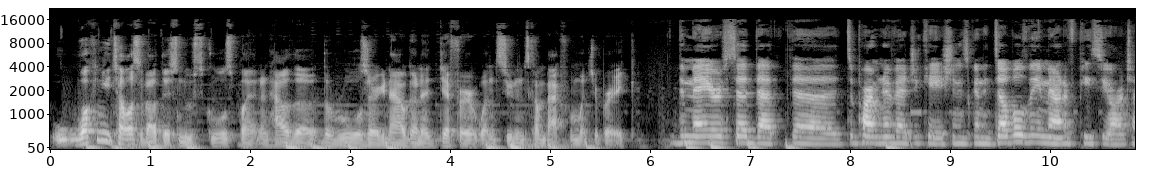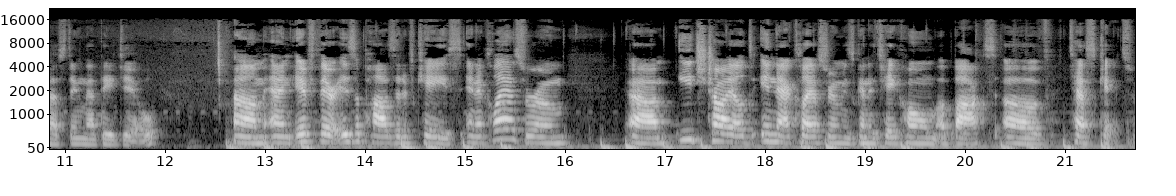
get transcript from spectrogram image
What can you tell us about this new schools plan and how the, the rules are now going to differ when students come back from winter break? The mayor said that the Department of Education is going to double the amount of PCR testing that they do. Um, and if there is a positive case in a classroom, um, each child in that classroom is going to take home a box of test kits,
